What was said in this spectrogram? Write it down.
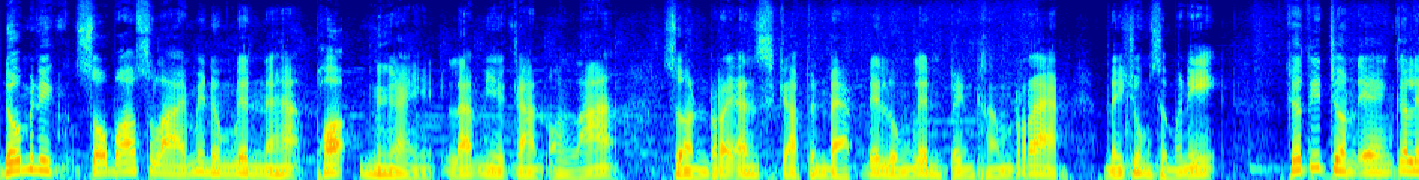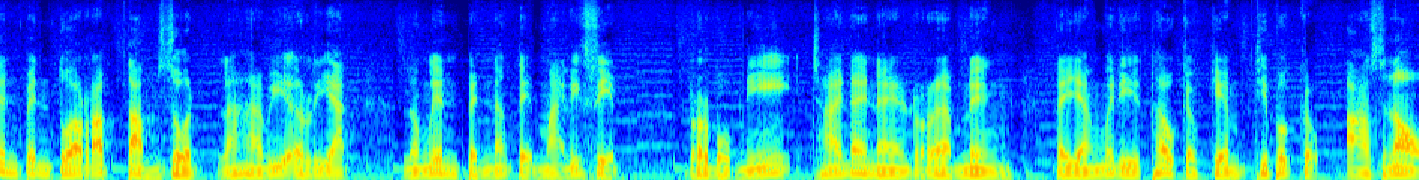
โดมินิกโซบอสไลไม่ลงเล่นนะฮะ เพราะเหนื่อยและมีอาการอ่อนล้า ส่วนไรอันสกาเฟนแบกได้ลงเล่นเป็นครั้งแรกในช่วงเสมอนี้เคอร์ติสจนเองก็เล่นเป็นตัวรับต่ำสุดและฮาวิเอเรียด ลงเล่นเป็นนักเตะหมายเลขสิบระบบนี้ใช้ได้ในระดับหนึ่ง แต่ยังไม่ดีเท่ากับเกมที่พบกับอาร์เซนอล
